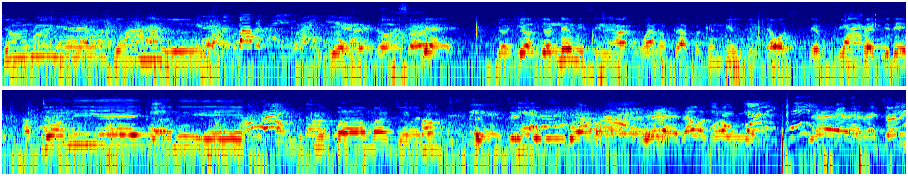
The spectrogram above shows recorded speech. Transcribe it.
Johnny, yeah, Johnny. And this is Baba G right here. Yeah. Yeah. Your, your, your name is in uh, one of the African music. That was the big Johnny? play today. Okay. Johnny, yeah, Johnny, yeah. All right, I'm so looking he for my Johnny. invoked the spirit. Yes. Yeah. All right. Yeah, that was And what a we Johnny were. came. Yeah, and Goodness, a Johnny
